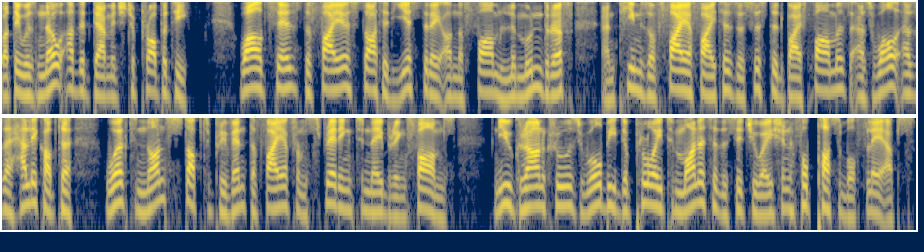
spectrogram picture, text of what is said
but there was no other damage to property. Wild says the fire started yesterday on the farm Lemundrif and teams of firefighters assisted by farmers as well as a helicopter worked non-stop to prevent the fire from spreading to neighboring farms. New ground crews will be deployed to monitor the situation for possible flare-ups.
